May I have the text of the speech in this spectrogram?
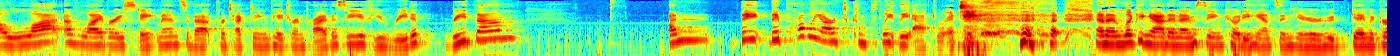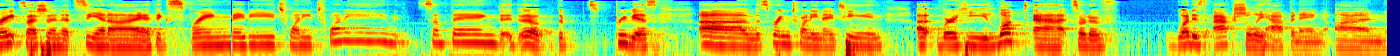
a lot of library statements about protecting patron privacy, if you read it, read them, I'm, they, they probably aren't completely accurate. and I'm looking at and I'm seeing Cody Hanson here, who gave a great session at CNI, I think spring maybe 2020, something, oh, the previous, um, spring 2019, uh, where he looked at sort of what is actually happening on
